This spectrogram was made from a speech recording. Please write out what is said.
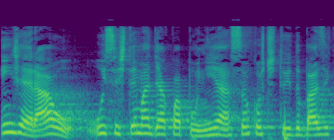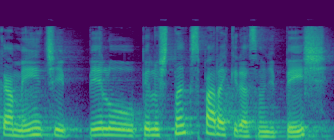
em geral, os sistemas de aquaponia são constituídos basicamente pelo, pelos tanques para a criação de peixe,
